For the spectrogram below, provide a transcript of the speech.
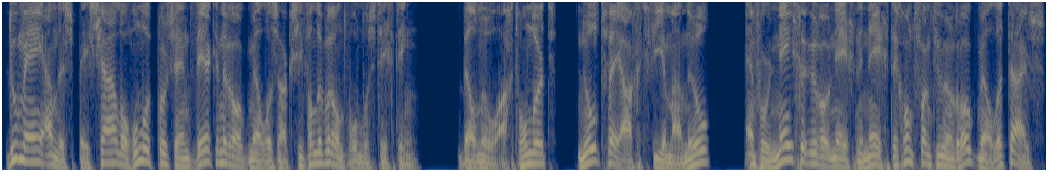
Doe mee aan de speciale 100% werkende rookmeldersactie van de Brandwondenstichting. Bel 0800 028 4x0 en voor 9,99 euro ontvangt u een rookmelder thuis.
